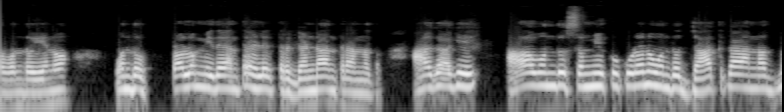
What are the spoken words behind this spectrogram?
ಒಂದು ಏನೋ ಒಂದು ಪ್ರಾಬ್ಲಮ್ ಇದೆ ಅಂತ ಹೇಳಿರ್ತಾರೆ, ಗಂಡಾಂತರ ಅನ್ನೋದು. ಹಾಗಾಗಿ ಆ ಒಂದು ಸಮಯಕ್ಕೂ ಕೂಡ ಒಂದು ಜಾತಕ ಅನ್ನೋದನ್ನ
